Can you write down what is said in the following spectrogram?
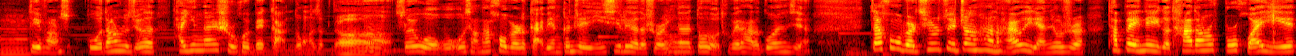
嗯。地方，我当时就觉得他应该是会被感动了，就啊，嗯，所以我我我想他后边的改变跟这一系列的事儿应该都有特别大的关系。在后边其实最震撼的还有一点就是他被那个他当时不是怀疑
